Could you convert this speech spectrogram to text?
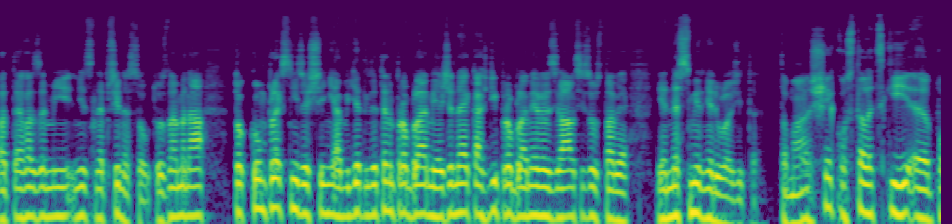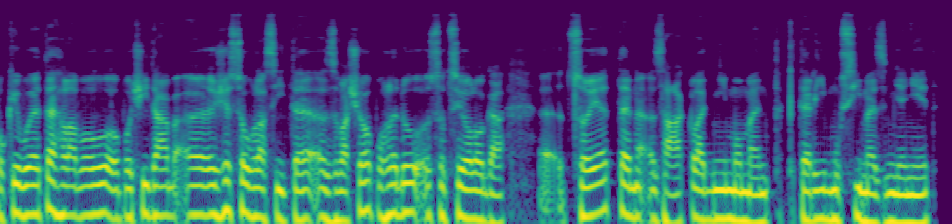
ale téhle zemi nic nepřinesou. To znamená, to komplexní řešení a vidět, kde ten problém je, že ne každý problém je ve vzdělávací soustavě, je nesmírně důležité. Tomáš Kostelecký, eh, pokyvujete hlavou, počítám, eh, že souhlasíte. Z vašeho pohledu sociologa, co je ten základní moment, který musíme změnit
